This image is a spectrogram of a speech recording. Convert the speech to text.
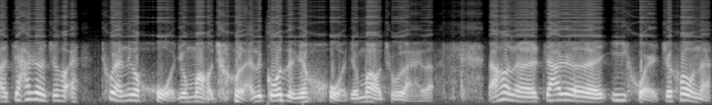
呃，加热之后，哎，突然那个火就冒出来，那锅子里面火就冒出来了。然后呢，加热一会儿之后呢，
